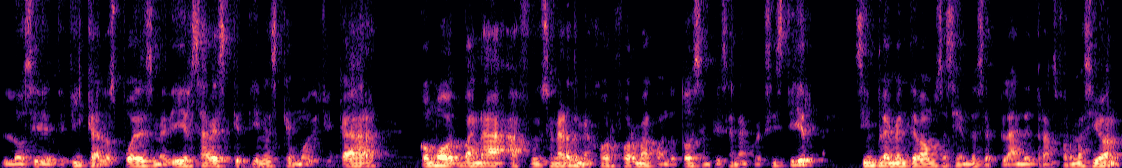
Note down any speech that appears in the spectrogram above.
los identificas, los puedes medir, sabes qué tienes que modificar, cómo van a, funcionar de mejor forma cuando todos empiecen a coexistir. Simplemente vamos haciendo ese plan de transformación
